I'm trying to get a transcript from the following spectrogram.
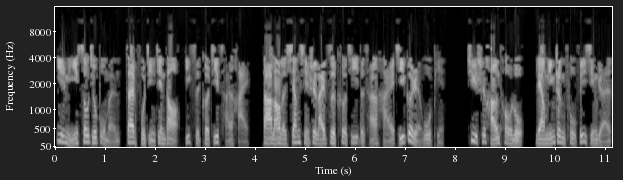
印尼搜救部门在附近见到疑似客机残骸，打捞了相信是来自客机的残骸及个人物品。据狮航透露，两名正副飞行员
